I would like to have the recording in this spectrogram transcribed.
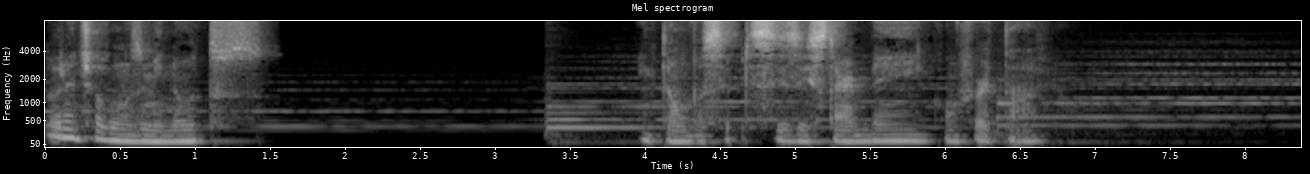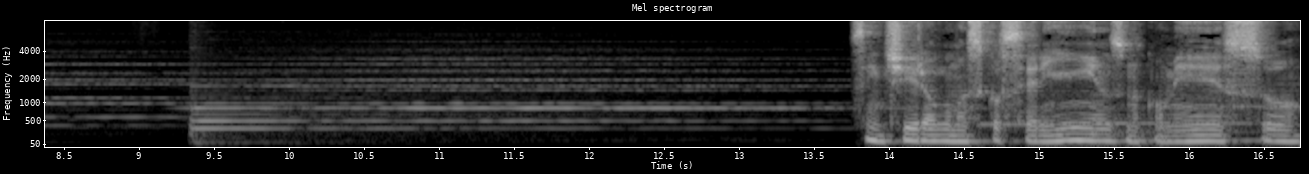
durante alguns minutos. Então você precisa estar bem confortável. Sentir algumas coceirinhas no começo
